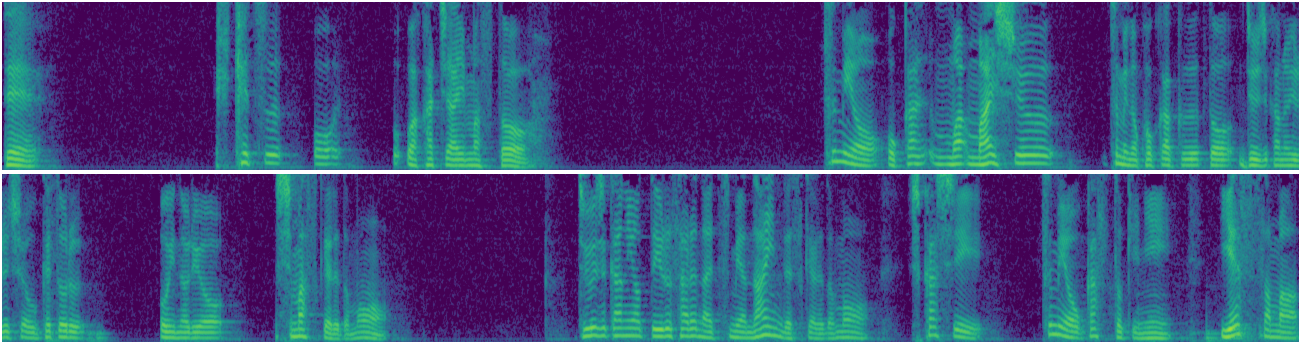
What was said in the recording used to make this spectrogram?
で秘訣を分かち合いますと罪を犯、ま、毎週罪の告白と十字架の許しを受け取るお祈りをしますけれども十字架によって許されない罪はないんですけれどもしかし罪を犯す時にイエス様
